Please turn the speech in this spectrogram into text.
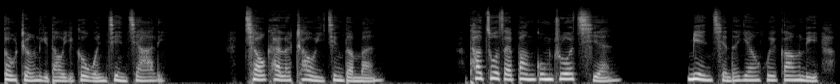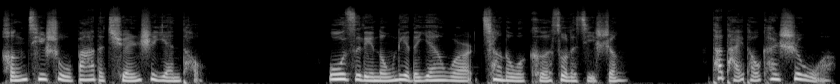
都整理到一个文件夹里。敲开了赵以静的门，他坐在办公桌前，面前的烟灰缸里横七竖八的全是烟头。屋子里浓烈的烟味儿呛得我咳嗽了几声。他抬头看是我，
